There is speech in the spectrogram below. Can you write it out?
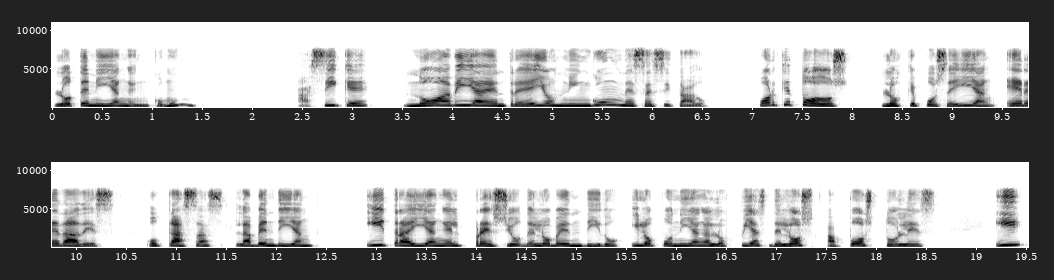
lo tenían en común. Así que no había entre ellos ningún necesitado, porque todos los que poseían heredades o casas las vendían y traían el precio de lo vendido y lo ponían a los pies de los apóstoles y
